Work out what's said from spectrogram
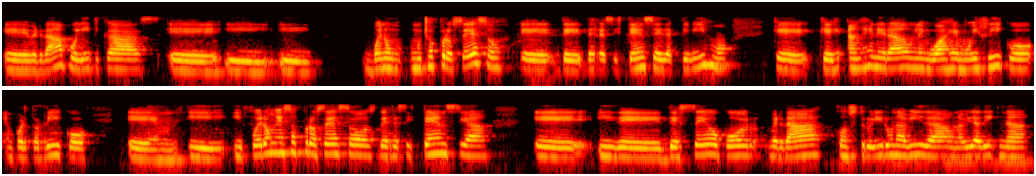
eh, ¿verdad? Políticas eh, y, bueno, muchos procesos eh, de, resistencia y de activismo que, han generado un lenguaje muy rico en Puerto Rico em, y, fueron esos procesos de resistencia y de deseo por, ¿verdad?, construir una vida, una vida digna,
